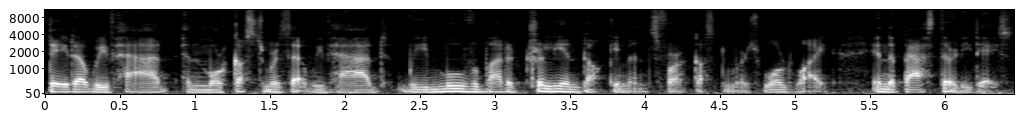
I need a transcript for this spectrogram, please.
data we've had and the more customers that we've had, we move about a trillion documents for our customers worldwide in the past 30 days.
